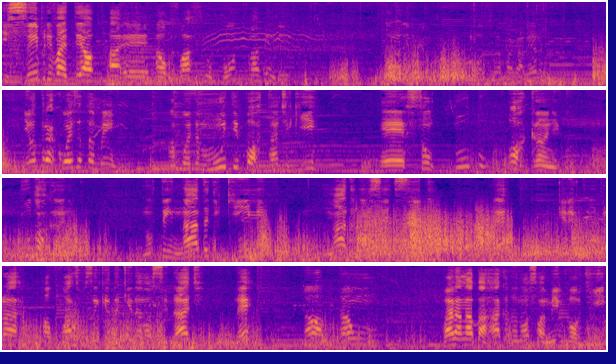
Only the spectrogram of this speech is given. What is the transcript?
e sempre vai ter é, alface no ponto para vender. Olha vou mostrar para a galera. E outra coisa também, uma coisa muito importante aqui, é, são tudo orgânico, tudo orgânico. Não tem nada de químico, nada de inseticida, né? Querer comprar alface, você que é daqui da nossa cidade, né? Dá, dá um, vai lá na barraca do nosso amigo Valdir,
